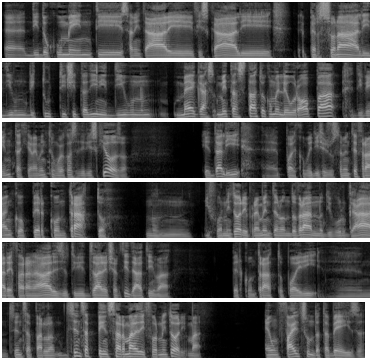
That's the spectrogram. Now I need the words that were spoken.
eh, di documenti sanitari, fiscali, eh, personali di, un- di tutti i cittadini di un mega metastato come l'Europa eh, diventa chiaramente un qualcosa di rischioso. E da lì, eh, poi come dice giustamente Franco, per contratto non- i fornitori probabilmente non dovranno divulgare, fare analisi, utilizzare certi dati, ma per contratto poi lì, eh, senza, parla- senza pensare male dei fornitori, ma è un file su un database,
